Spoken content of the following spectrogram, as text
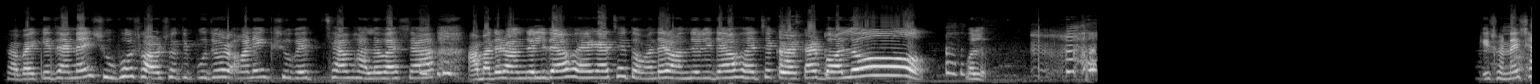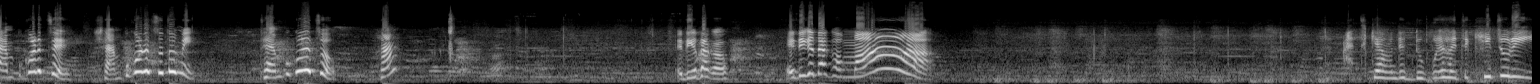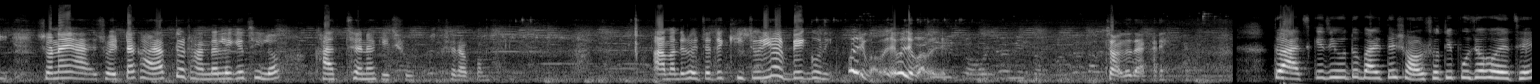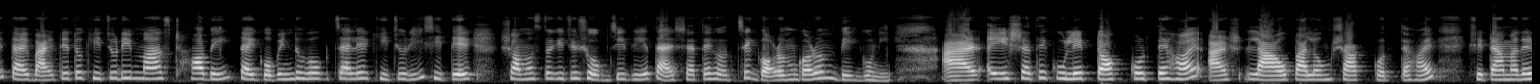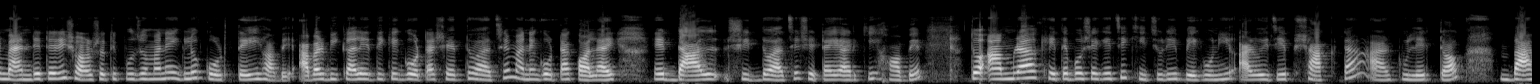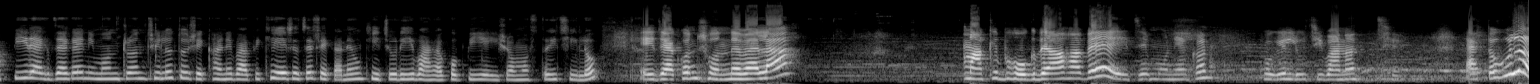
সবাইকে জানাই শুভ সরস্বতী পুজোর অনেক শুভেচ্ছা, ভালোবাসা। আমাদের অঞ্জলি দেওয়া হয়ে গেছে। তোমাদের অঞ্জলি দেওয়া হয়েছে কার কার? বলো! বলো। কি সোনাই শ্যাম্পু করেছে? শ্যাম্পু করেছ তুমি? শ্যাম্পু করেছ? হ্যাঁ? এদিকে তাকাও। এদিকে তাকাও। মা! আজকে আমাদের দুপুরে হয়েছে খিচুড়ি। সোনায় শরীরটা খারাপ তো, ঠান্ডা লেগেছিল। খাচ্ছে না কিছু, সেরকম। আর আমাদের হয়েছে যে খিচুড়ি আর বেগুনি। বলি বাবা বলি বাবা চলো দেখাই। তো আজকে যেহেতু বাড়িতে সরস্বতী পুজো হয়েছে, তাই বাড়িতে তো খিচুড়ি মাস্ট হবেই। তাই গোবিন্দভোগ চালের খিচুড়ি, শীতের সমস্ত কিছু সবজি দিয়ে তার সাথে হচ্ছে গরম গরম বেগুনি। আর এর সাথে কুলের টক করতে হয়, আর লাউ পালং শাক করতে হয়। সেটা আমাদের ম্যান্ডেটারি সরস্বতী পুজো মানে এগুলো করতেই হবে। আবার বিকালের দিকে গোটা সেদ্ধ আছে মানে গোটা কলাই এর ডাল সিদ্ধ আছে, সেটাই আর কি হবে। তো আমরা খেতে বসে গেছি খিচুড়ি, বেগুনি আর ওই যে শাকটা আর কুলের টক। বাপির এক জায়গায় নিমন্ত্রণ ছিল, তো সেখানে বাপি খেয়ে এসেছে, সেখানেও খিচুড়ি, বাঁধাকপি এই সমস্তই ছিল। এই যে এখন সন্ধেবেলা মাকে ভোগ দেওয়া হবে, এই যে মনে এখন ভোগের লুচি বানাচ্ছে। এতগুলো?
